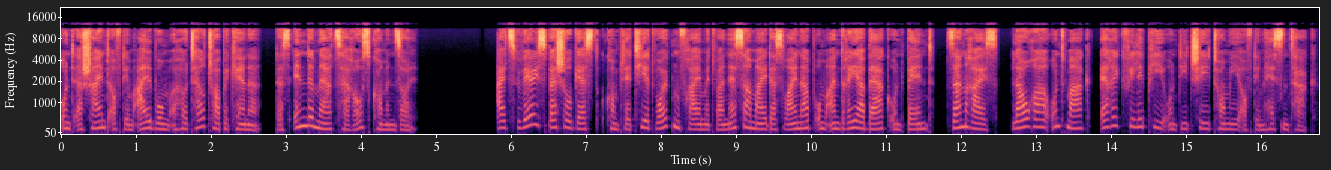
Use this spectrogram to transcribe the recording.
und erscheint auf dem Album A Hotel Tropicana, das Ende März herauskommen soll. Als Very Special Guest komplettiert Wolkenfrei mit Vanessa Mai das Line-Up um Andrea Berg und Band, Sunrise, Laura und Mark, Eric Philippi und DJ Tommy auf dem Hessentag.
